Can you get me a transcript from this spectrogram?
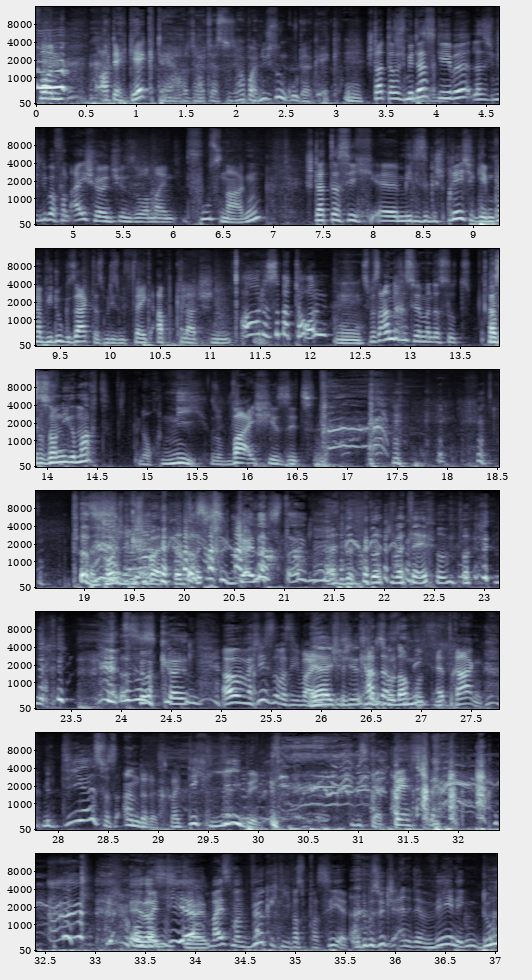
von, oh, der Gag, der, das ist aber nicht so ein guter Gag. Statt dass ich mir das gebe, lasse ich mich lieber von Eichhörnchen so an meinen Fuß nagen, statt dass ich äh, mir diese Gespräche geben kann, wie du gesagt hast, mit diesem Fake-Abklatschen. Oh, das ist aber toll. Das ist was anderes, wenn man das so Hast du das noch nie gemacht? noch nie, so wahr ich hier sitze. Das ist, Täusch mich mal. das ist ein geiler Style. Das täuscht meine Erinnerung. Das ist geil. Aber verstehst du, was ich meine? Ja, ich verstehe, das kann ich das voll nicht ertragen. Mit dir ist was anderes, weil dich liebe ich. Du bist der Beste. Und Ey, bei das dir geil. weiß man wirklich nicht, was passiert. Und du bist wirklich einer der wenigen, du,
